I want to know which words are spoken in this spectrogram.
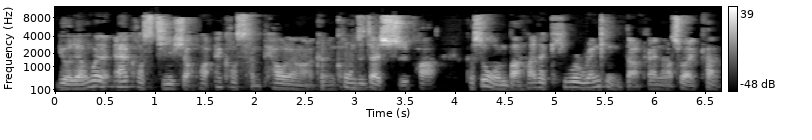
有人问 echos 几小化，ACoS 很漂亮啊，可能控制在十趴。可是我们把它的 Keyword Ranking 打开拿出来看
